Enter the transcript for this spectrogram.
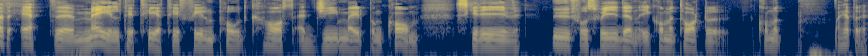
ett, ett eh, mail till ttfilmpodcast.gmail.com Skriv UFO Sweden i kommentator... Komment, vad heter det?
